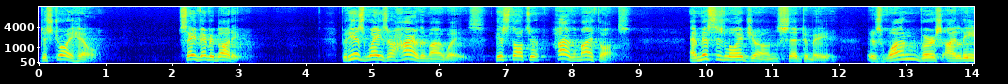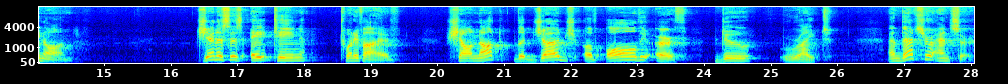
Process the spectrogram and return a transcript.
destroy hell, save everybody. But His ways are higher than my ways, His thoughts are higher than my thoughts. And Mrs. Lloyd Jones said to me, There's one verse I lean on Genesis 18 25. Shall not the judge of all the earth do right? And that's your answer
